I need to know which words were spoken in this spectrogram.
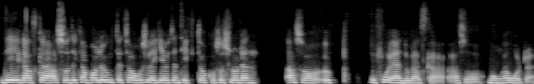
det är ganska, alltså det kan vara lugnt ett tag och så lägger jag ut en TikTok och så slår den alltså upp. Då får jag ändå ganska, alltså många ordrar.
